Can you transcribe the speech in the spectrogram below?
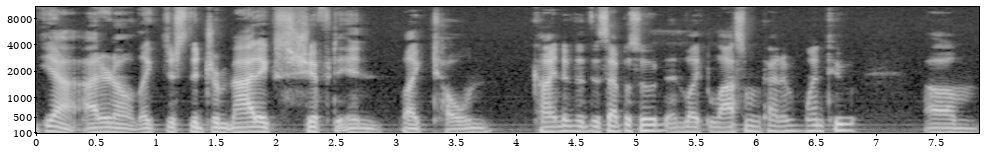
yeah I don't know like just the dramatic shift in like tone kind of that this episode and like the last one kind of went to um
